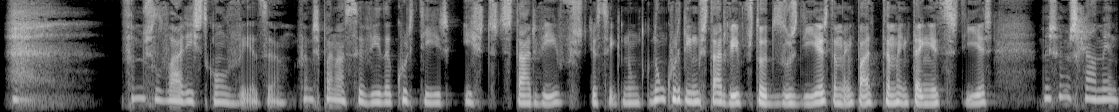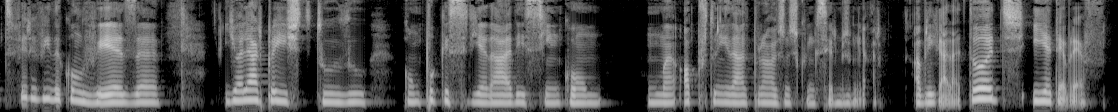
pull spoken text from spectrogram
vamos levar isto com leveza, vamos para a nossa vida curtir isto de estar vivos. Eu sei que não, não curtimos estar vivos todos os dias, também, também tenho esses dias, mas vamos realmente ver a vida com leveza e olhar para isto tudo com pouca seriedade e sim como uma oportunidade para nós nos conhecermos melhor. Obrigada a todos e até breve.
